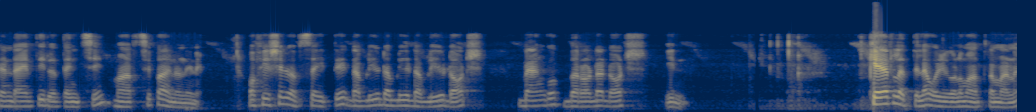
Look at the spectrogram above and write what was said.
രണ്ടായിരത്തി ഇരുപത്തഞ്ച് മാർച്ച് പതിനൊന്നിന്. Official website W W W dot bank of Baroda dot in കേരളത്തിലെ ഒഴിവുകൾ മാത്രമാണ്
